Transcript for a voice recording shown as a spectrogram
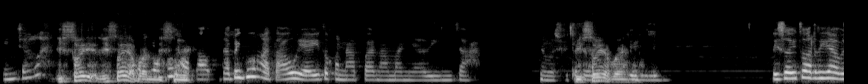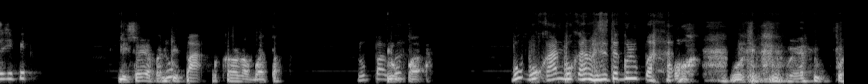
lincah lah Lisoy, Lisoy apa Tapi Lisoy? tapi gue nggak tahu ya itu kenapa namanya lincah Twitter Lisoy apa lin- Lisoy itu artinya apa sih Pit? Lisoy apa? Pit? lupa Bukan orang Batak. lupa gue. Lupa. Bu, bukan bukan maksudnya gue lupa. Gue kira namanya lupa.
